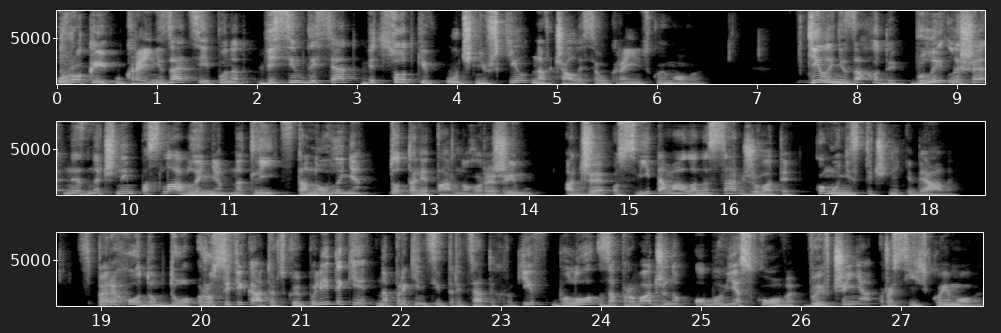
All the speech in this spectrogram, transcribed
У роки українізації понад 80% учнів шкіл навчалися українською мовою. Втілені заходи були лише незначним послабленням на тлі становлення тоталітарного режиму, адже освіта мала насаджувати комуністичні ідеали. З переходом до русифікаторської політики наприкінці 30-х років було запроваджено обов'язкове вивчення російської мови,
